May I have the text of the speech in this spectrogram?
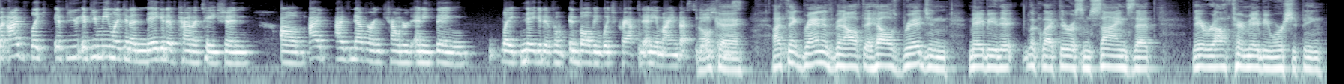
But I've like, if you if you mean like in a negative connotation, um, I've I've never encountered anything like negative involving witchcraft in any of my investigations. Okay. I think Brandon's been out to Hell's Bridge, and maybe they looked like there were some signs that they were out there maybe worshiping.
